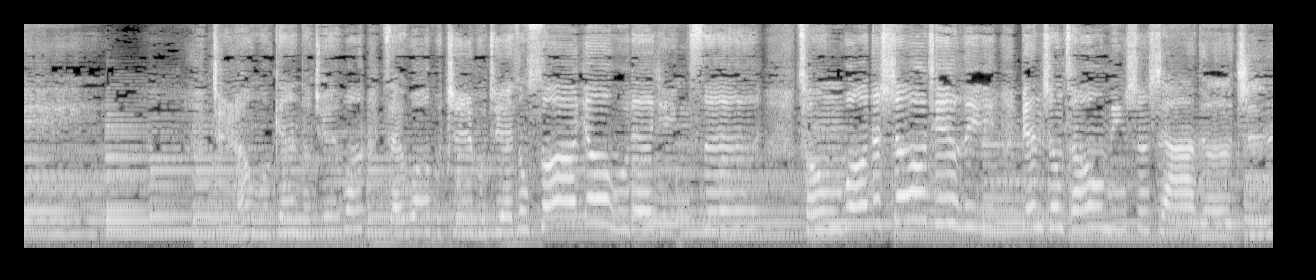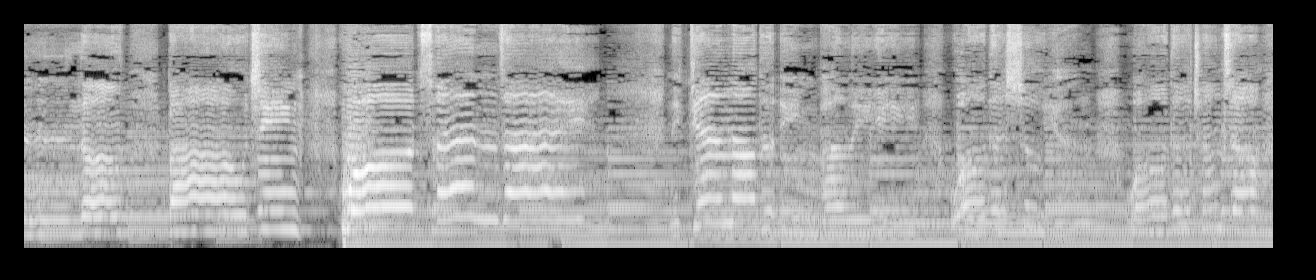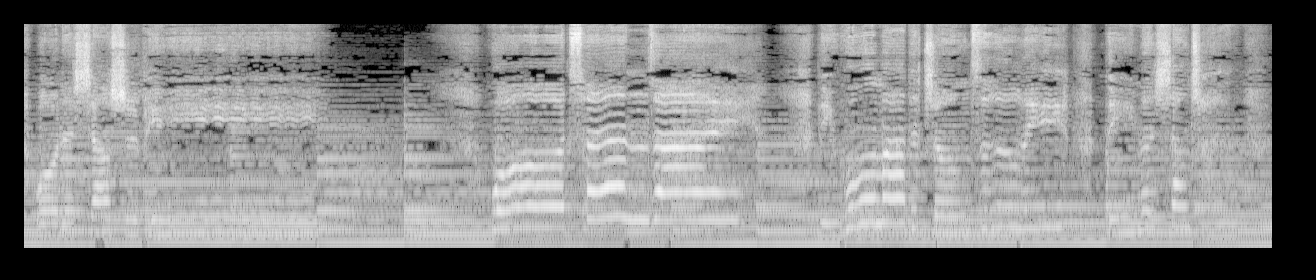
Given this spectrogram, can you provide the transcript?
这让我感到绝望，在我不知不觉中，所有的隐私从我的手机里变成透明，剩下的只能抱紧我曾我的创造，我的小视频。我存在你无码的种子里，你们上传，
